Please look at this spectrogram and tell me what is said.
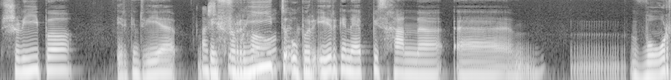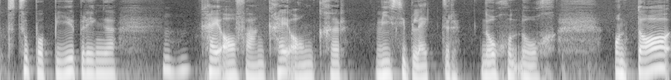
schreiben, irgendwie befreit über irgendetwas können, äh, Wort zu Papier bringen. Mhm. Kein Anfang, kein Anker, weiße Blätter, noch und noch. Und da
